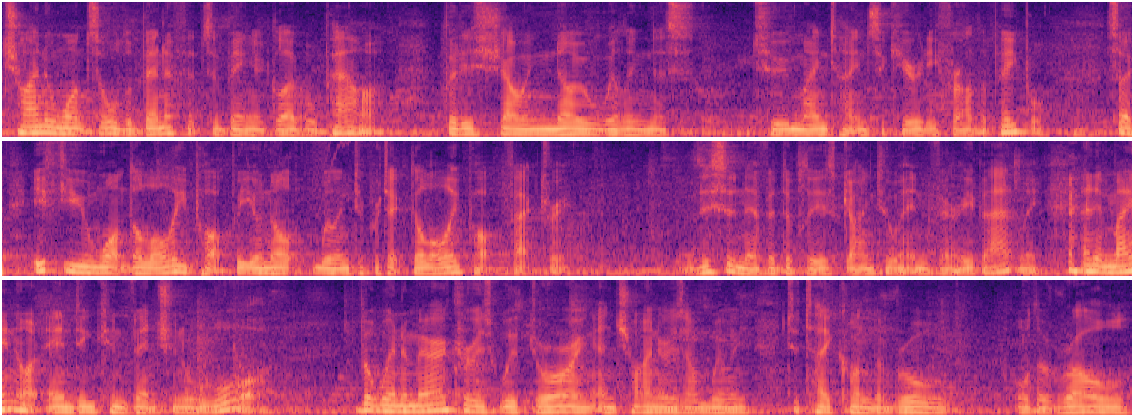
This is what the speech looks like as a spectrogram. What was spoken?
China wants all the benefits of being a global power, but is showing no willingness to maintain security for other people. So if you want the lollipop, but you're not willing to protect the lollipop factory, this inevitably is going to end very badly. and it may not end in conventional war. But when America is withdrawing and China is unwilling to take on the rule or the role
